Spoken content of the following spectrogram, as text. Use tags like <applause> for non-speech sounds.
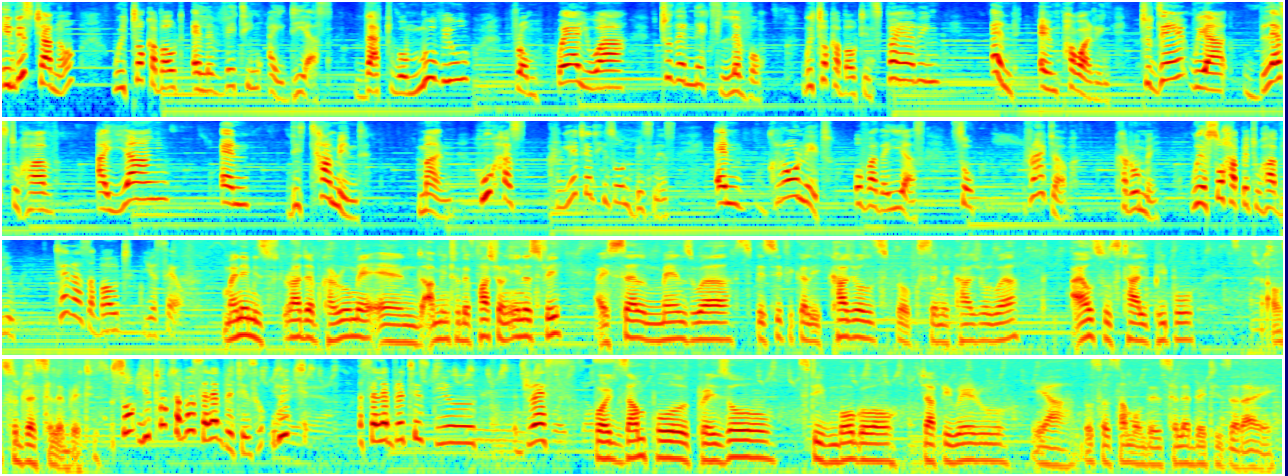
In this channel, we talk about elevating ideas that will move you from where you are to the next level. We talk about inspiring and empowering. Today, we are blessed to have a young and determined man who has created his own business and grown it over the years. So, Rajab Karume, we are so happy to have you. Tell us about yourself. My name is Rajab Karume and I'm into the fashion industry. I sell menswear, specifically casual stroke semi-casual wear. I also style people. I also dress celebrities. So, you talked about celebrities. Which celebrities do you dress? For example, Prezzo, Steve Mbogo, Jaffi Weru. Yeah, those are some of the celebrities that I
